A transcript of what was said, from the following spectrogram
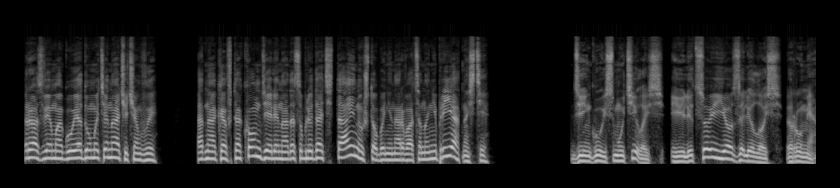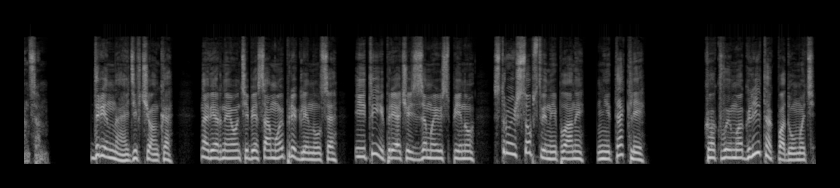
Разве могу я думать иначе, чем вы? Однако в таком деле надо соблюдать тайну, чтобы не нарваться на неприятности». Дингуй смутилась, и лицо ее залилось румянцем. «Дрянная девчонка. Наверное, он тебе самой приглянулся, и ты, прячась за мою спину, строишь собственные планы, не так ли?» «Как вы могли так подумать?»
